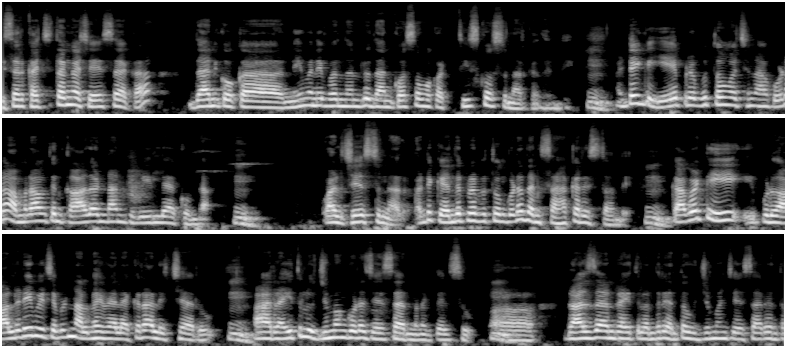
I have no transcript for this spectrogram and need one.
ఈసారి ఖచ్చితంగా చేశాక దానికి ఒక నియమ నిబంధనలు దానికోసం ఒక తీసుకొస్తున్నారు కదండి. అంటే ఇంకా ఏ ప్రభుత్వం వచ్చినా కూడా అమరావతిని కాదనడానికి వీలు లేకుండా వాళ్ళు చేస్తున్నారు. అంటే కేంద్ర ప్రభుత్వం కూడా దానికి సహకరిస్తోంది. కాబట్టి ఇప్పుడు ఆల్రెడీ మీరు చెప్పిన నలభై వేల ఎకరాలు ఇచ్చారు. ఆ రైతులు ఉద్యమం కూడా చేశారు మనకు తెలుసు. ఆ, రాజధాని రైతులందరూ ఎంత ఉద్యమం చేశారు ఎంత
